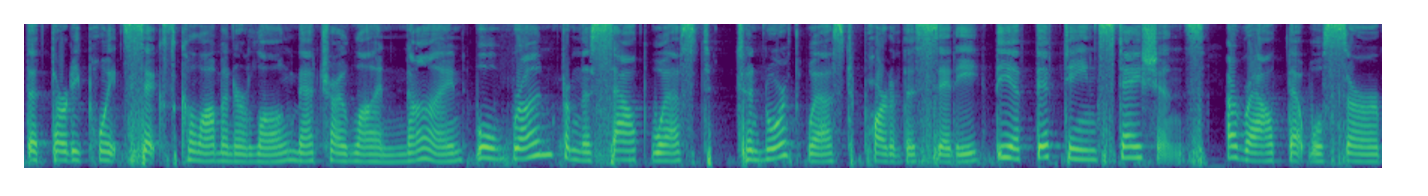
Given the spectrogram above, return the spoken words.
The 30.6 kilometer long Metro Line 9 will run from the southwest to northwest part of the city via 15 stations, a route that will serve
